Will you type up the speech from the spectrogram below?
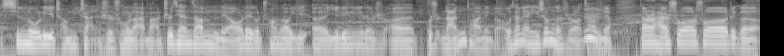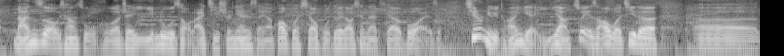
心路历程展示出来吧。之前咱们聊这个创造一呃一零一的时候，呃不是男团那个偶像练习生的时候，咱们聊，当时还说说这个男子偶像组合这一路走来几十年是怎样，包括小虎队到现在 TFBOYS，其实女团也一样。最早我记得，呃，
